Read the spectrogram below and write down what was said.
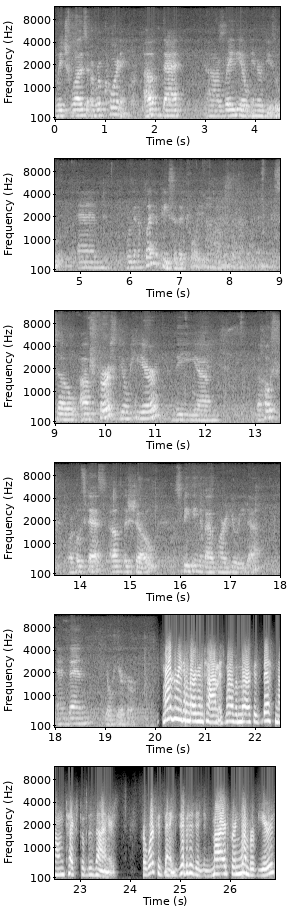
which was a recording of that uh, radio interview, and we're going to play a piece of it for you. So uh, first, you'll hear the, um, the host or hostess of the show speaking about Marguerita, and then you'll hear her. Margarita Mergentime is one of America's best known textile designers. Her work has been exhibited and admired for a number of years.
